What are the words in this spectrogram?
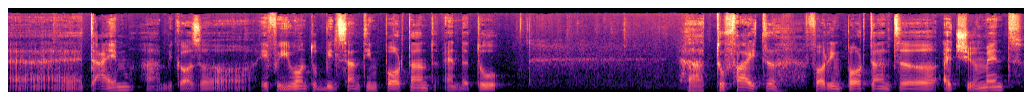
uh, time, uh, because uh, if you want to build something important and to uh, to fight for important uh, achievement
